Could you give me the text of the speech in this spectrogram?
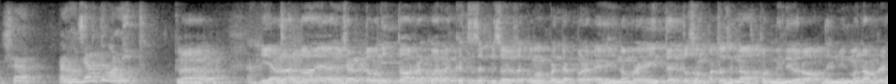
o sea, anunciarte bonito. Claro. Y hablando de anunciarte bonito, recuerden que estos episodios de cómo emprender por, eh, nombre en intento son patrocinados por mi libro del mismo nombre.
